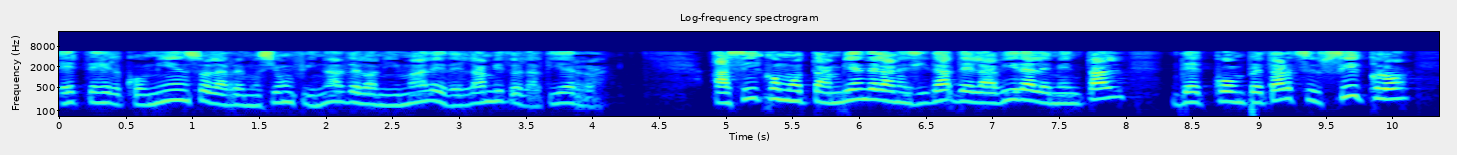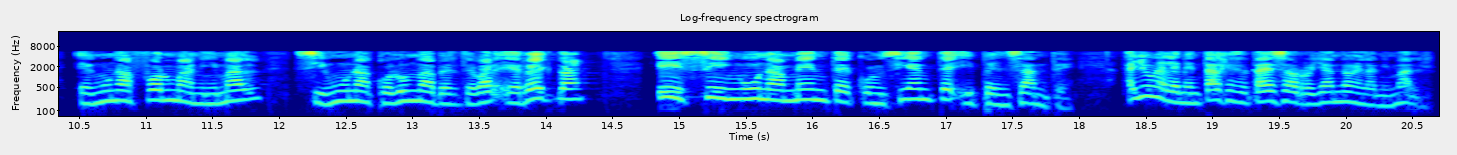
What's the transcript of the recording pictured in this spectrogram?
Este es el comienzo, de la remoción final de los animales del ámbito de la tierra, así como también de la necesidad de la vida elemental de completar su ciclo en una forma animal sin una columna vertebral erecta y sin una mente consciente y pensante. Hay un elemental que se está desarrollando en el animal.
